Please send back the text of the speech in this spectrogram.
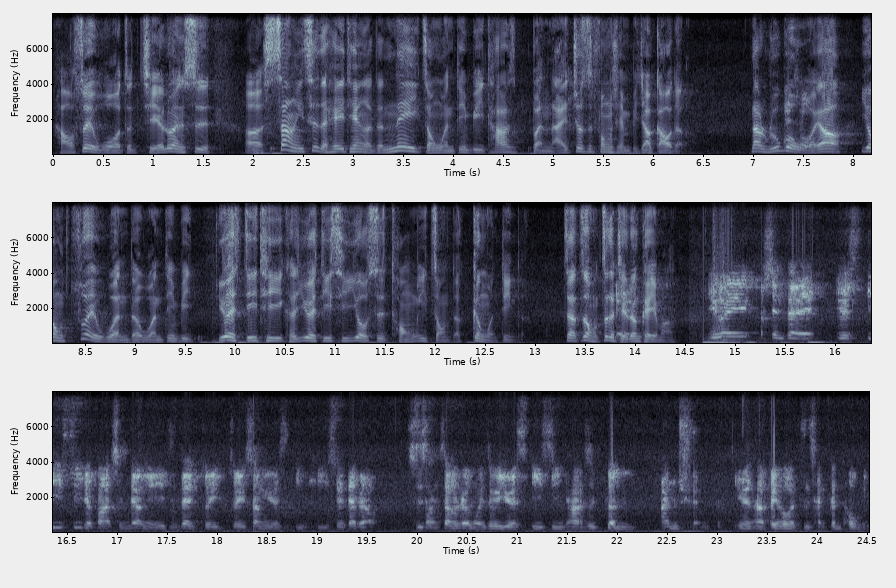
好，所以我的结论是。呃，上一次的黑天鹅的那一种稳定币，它本来就是风险比较高的。那如果我要用最稳的稳定币 USDT，可是 USDC 又是同一种的更稳定的，这这种这个结论可以吗？因为现在 USDC 的发行量也一直在追追上 USDT，所以代表市场上认为这个 USDC 它是更安全的，因为它背后的资产更透明。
